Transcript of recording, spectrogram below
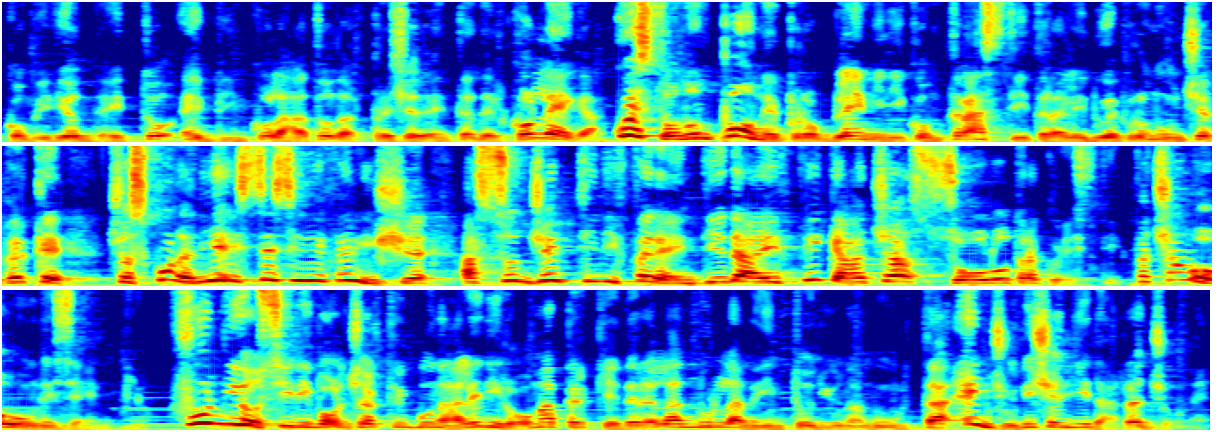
come vi ho detto, è vincolato dal precedente del collega. Questo non pone problemi di contrasti tra le due pronunce perché ciascuna di esse si riferisce a soggetti differenti ed ha efficacia solo tra questi. Facciamo un esempio. Fulvio si rivolge al Tribunale di Roma per chiedere l'annullamento di una multa e il giudice gli dà ragione.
